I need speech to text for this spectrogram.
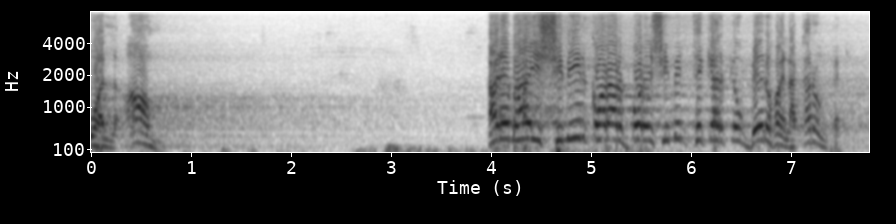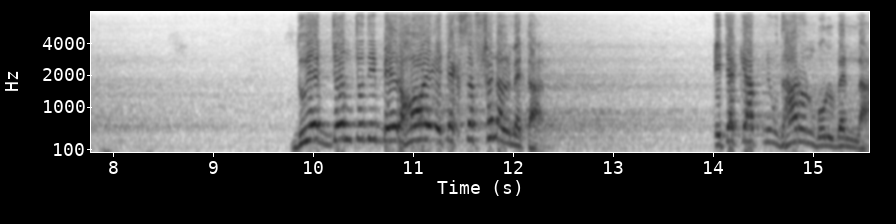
ওয়াল আম আরে ভাই, শিবির করার পরে শিবির থেকে আর কেউ বের হয় না, কারণটা কি? দু একজন যদি বের হয়, এটা এক্সেপশনাল ম্যাটার এটাকে আপনি উদাহরণ বলবেন না।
